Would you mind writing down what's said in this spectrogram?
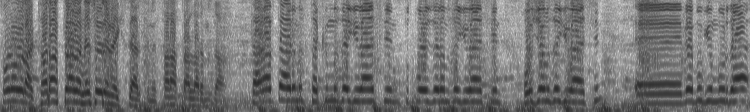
Son olarak taraftara ne söylemek istersiniz taraftarlarımıza? Taraftarımız takımımıza güvensin, futbolcularımıza güvensin, hocamıza güvensin. Ee, ve bugün burada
